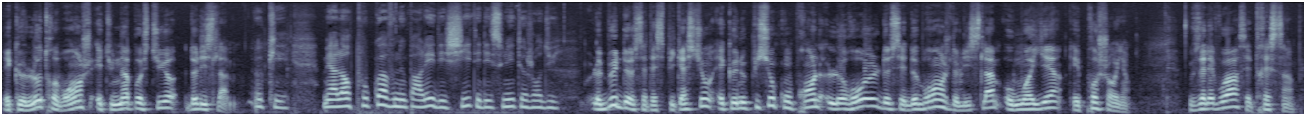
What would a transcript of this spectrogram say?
et que l'autre branche est une imposture de l'islam. Ok. Mais alors pourquoi vous nous parlez des chiites et des sunnites aujourd'hui? Le but de cette explication est que nous puissions comprendre le rôle de ces deux branches de l'islam au Moyen et Proche-Orient. Vous allez voir, c'est très simple.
